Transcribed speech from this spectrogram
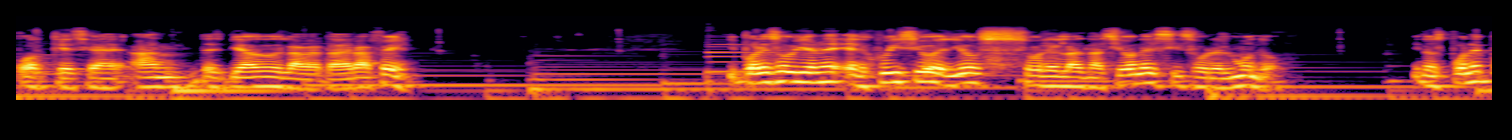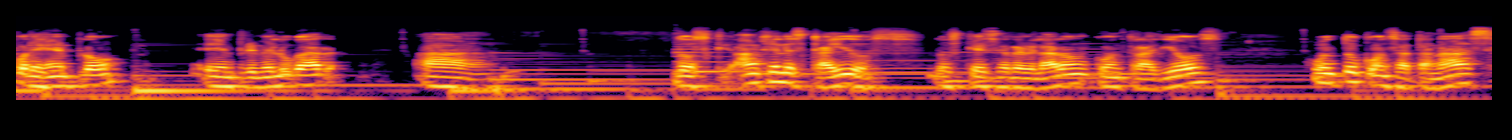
porque se han desviado de la verdadera fe. Y por eso viene el juicio de Dios sobre las naciones y sobre el mundo. Y nos pone, por ejemplo, en primer lugar a los ángeles caídos, los que se rebelaron contra Dios junto con Satanás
